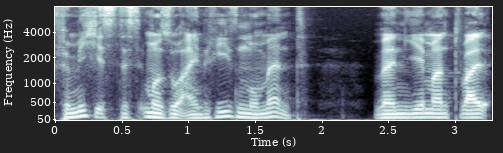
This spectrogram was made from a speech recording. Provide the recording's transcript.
für mich ist das immer so ein Riesenmoment, wenn jemand, weil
